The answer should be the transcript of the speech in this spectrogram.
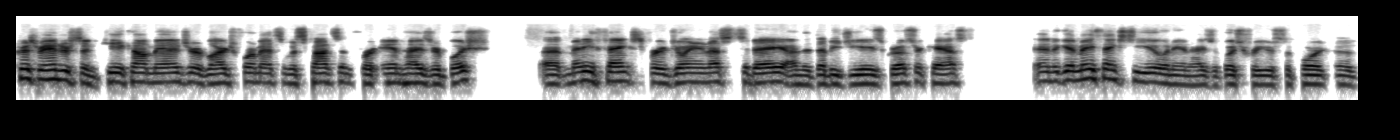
Chris Randerson, Key Account Manager of Large Formats in Wisconsin for Anheuser-Busch. Uh, many thanks for joining us today on the WGA's Grocer Cast. And again, many thanks to you and Anheuser-Busch for your support of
